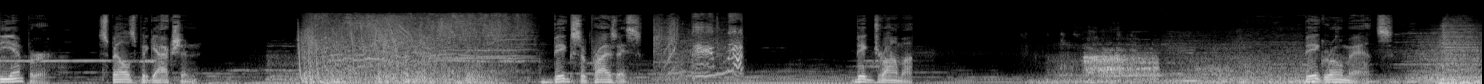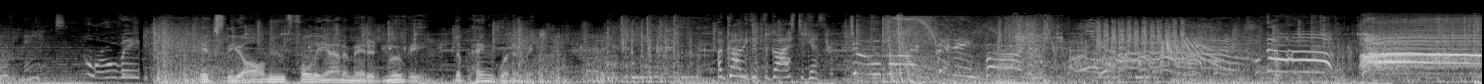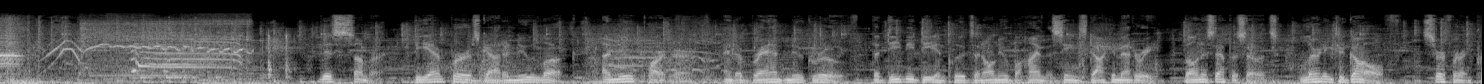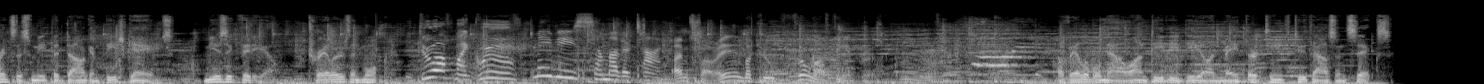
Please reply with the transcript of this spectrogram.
The Emperor. Spells big action. Big surprises. Big drama. Big romance. It's the all-new fully animated movie, The Penguin and Me. I gotta get the guys together. Do my This summer, The Emperor's got a new look, a new partner, and a brand new groove. The DVD includes an all-new behind-the-scenes documentary, bonus episodes, learning to golf, Surfer and Princess meet the dog and beach games, music video, trailers and more. You threw off my groove! Maybe some other time. I'm sorry, but you've thrown off the Emperor's groove. Available now on DVD on May 13, 2006.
